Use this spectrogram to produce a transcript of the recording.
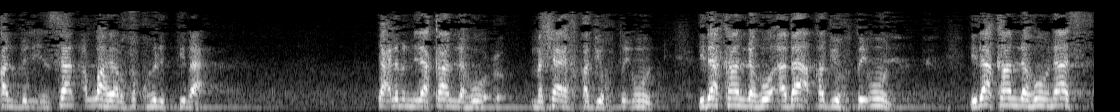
قلب الإنسان الله يرزقه الاتباع. يعلم أن إذا كان له مشايخ قد يخطئون إذا كان له أباء قد يخطئون إذا كان له ناس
